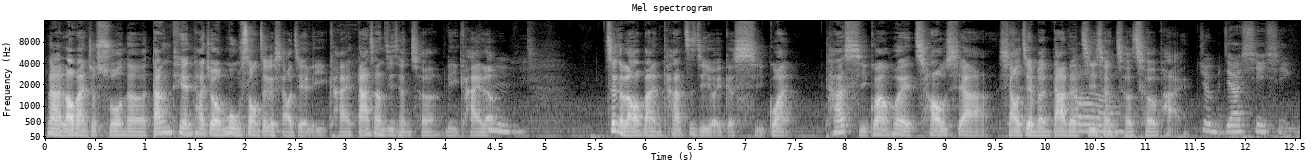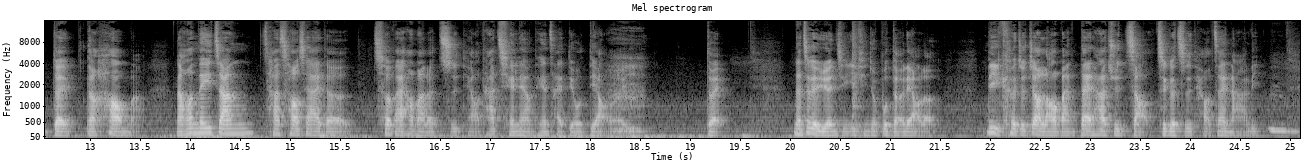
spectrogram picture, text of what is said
那老板就说呢，当天他就目送这个小姐离开，搭上计程车离开了。嗯。这个老板他自己有一个习惯。他习惯会抄下小姐们搭的计程车车牌，哦，就比较细心。对的号码，然后那一张他抄下来的车牌号码的纸条，他前两天才丢掉而已。对，那这个员警一听就不得了了，立刻就叫老板带他去找这个纸条在哪里。嗯，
